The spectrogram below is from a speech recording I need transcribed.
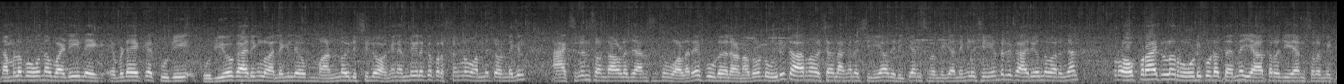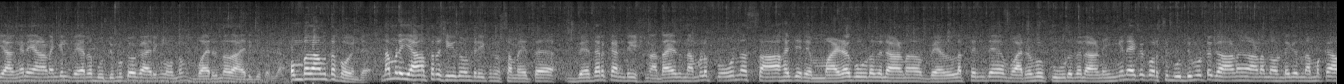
നമ്മൾ പോകുന്ന വഴിയിലേക്ക് എവിടെയൊക്കെ കുഴി കുഴിയോ കാര്യങ്ങളോ അല്ലെങ്കിൽ മണ്ണൊലിച്ചിലോ അങ്ങനെ എന്തെങ്കിലുമൊക്കെ പ്രശ്നങ്ങൾ വന്നിട്ടുണ്ടെങ്കിൽ ആക്സിഡന്റ്സ് ഉണ്ടാവാനുള്ള ചാൻസസ് വളരെ കൂടുതലാണ്. അതുകൊണ്ട് ഒരു കാരണവശാലും അങ്ങനെ ചെയ്യാതിരിക്കാൻ ശ്രമിക്കുക. നിങ്ങൾ ചെയ്യേണ്ട ഒരു കാര്യമെന്ന് പറഞ്ഞാൽ പ്രോപ്പറായിട്ടുള്ള റോഡിൽ കൂടെ തന്നെ യാത്ര ചെയ്യാൻ ശ്രമിക്കുക. അങ്ങനെയാണെങ്കിൽ വേറെ ബുദ്ധിമുട്ടോ കാര്യങ്ങളോ ഒന്നും വരുന്നതായിരിക്കത്തില്ല. ഒമ്പതാമത്തെ പോയിന്റ് നമ്മൾ യാത്ര ചെയ്തുകൊണ്ടിരിക്കുന്ന സമയത്ത് വെതർ കണ്ടീഷൻ അതായത് നമ്മൾ പോകുന്ന സാഹചര്യം മഴ കൂടുതലാണ് വെള്ളത്തിന്റെ വരവ് കൂടുതലാണ് ഇങ്ങനെയൊക്കെ കുറച്ച് ബുദ്ധിമുട്ട് കാണുകയാണെന്നുണ്ടെങ്കിൽ നമുക്ക് ആ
